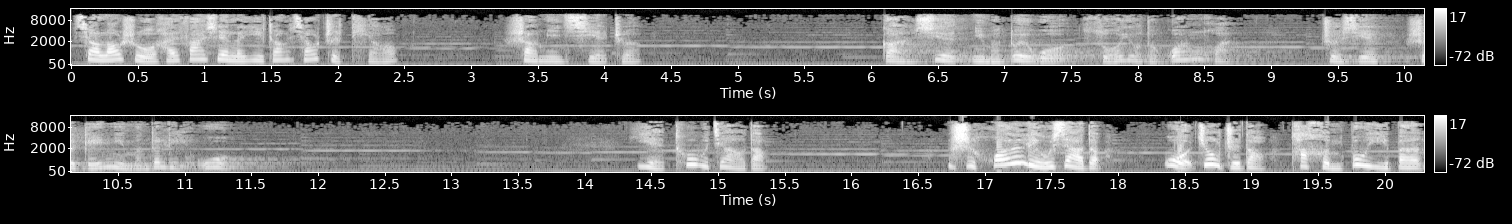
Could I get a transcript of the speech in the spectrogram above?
小老鼠还发现了一张小纸条，上面写着：“感谢你们对我所有的关怀，这些是给你们的礼物。”野兔叫道：“是獾留下的，我就知道他很不一般。”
